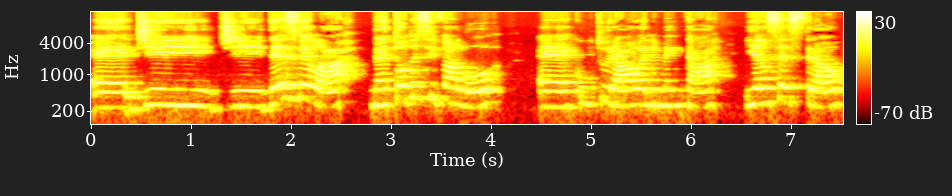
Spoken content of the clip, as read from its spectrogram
é, de, de desvelar né, todo esse valor é, cultural, alimentar e ancestral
